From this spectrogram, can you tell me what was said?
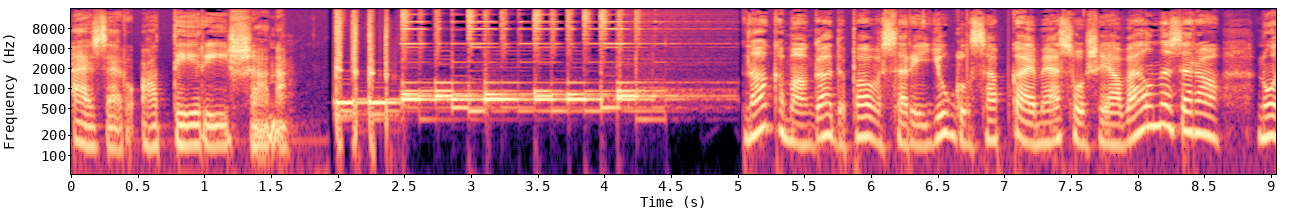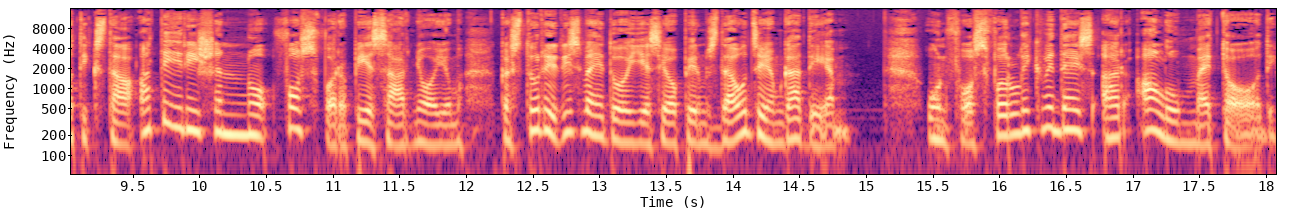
ezeru attīrīšana. Nākamā gada pavasarī Juglas apkaimē esošajā Velnezerā notiks tā attīrīšana no fosfora piesārņojuma, kas tur ir izveidojies jau pirms daudziem gadiem. Un fosforu likvidēs ar alum metodi.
